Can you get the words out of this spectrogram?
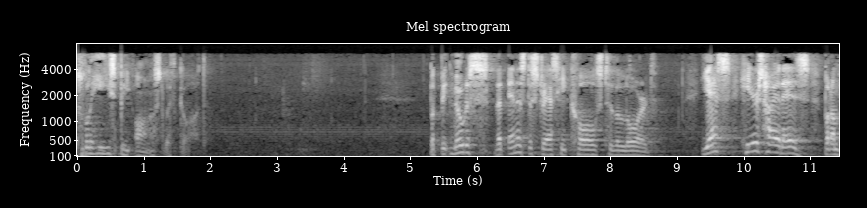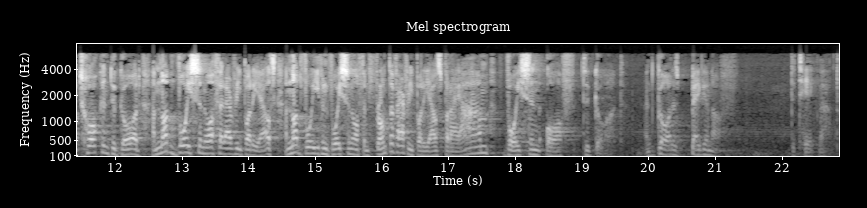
Please be honest with God. But be, notice that in his distress he calls to the Lord. Yes, here's how it is, but I'm talking to God. I'm not voicing off at everybody else. I'm not vo- even voicing off in front of everybody else, but I am voicing off to God. And God is big enough to take that.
